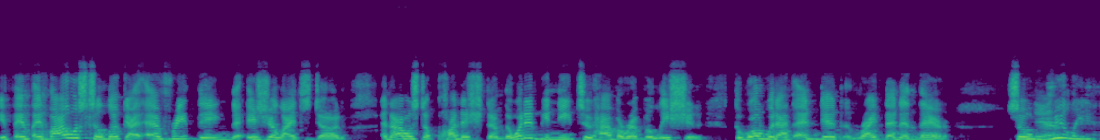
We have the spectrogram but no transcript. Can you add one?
If, if if I was to look at everything the Israelites done and I was to punish them, there wouldn't be need to have a revelation. The world would have ended right then and there. So yeah. really,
